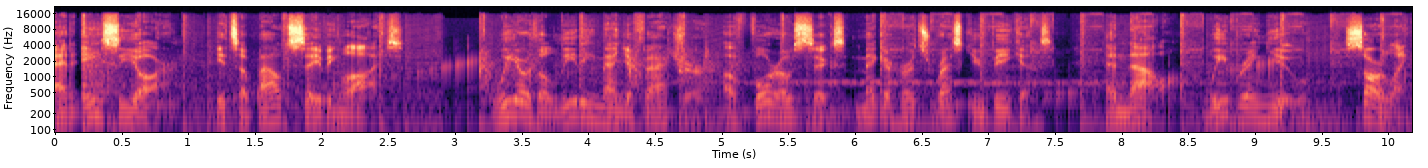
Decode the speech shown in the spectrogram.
At ACR, it's about saving lives. We are the leading manufacturer of 406 MHz rescue beacons, and now we bring you SARlink,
